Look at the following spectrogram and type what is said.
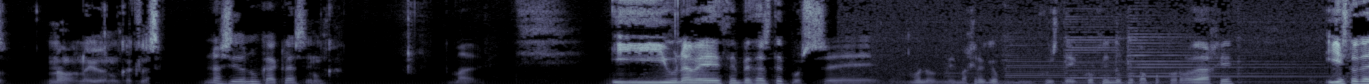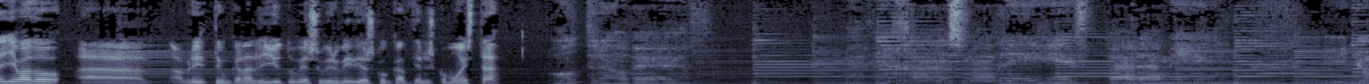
exacto. No, no he ido nunca a clase. ¿No has ido nunca a clase? Nunca. Madre. Y una vez empezaste, pues, eh, bueno, me imagino que fu- fuiste cogiendo poco a poco rodaje. Y esto te ha llevado a abrirte un canal de YouTube y a subir vídeos con canciones como esta. Otra vez me dejas Madrid para mí y yo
